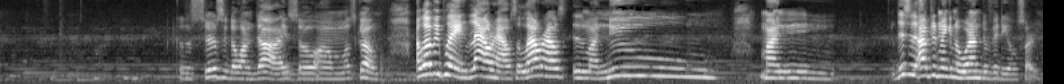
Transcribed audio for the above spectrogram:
I seriously don't want to die. So um, let's go. I'm gonna be playing Loud House. The Loud House is my new, my. This is I'm just making a random video. Sorry.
